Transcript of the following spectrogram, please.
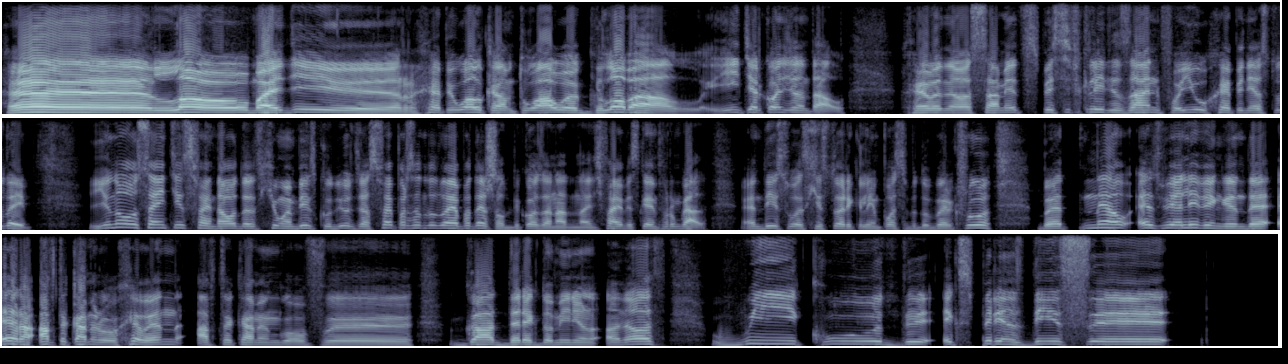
Hello, my dear. Happy welcome to our global intercontinental Heaven Summit, specifically designed for you happiness today. You know, scientists find out that human beings could use just 5% of their potential because another 95 is coming from God. And this was historically impossible to break through. But now, as we are living in the era after coming of heaven, after coming of uh, God direct dominion on earth, we could experience this uh,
